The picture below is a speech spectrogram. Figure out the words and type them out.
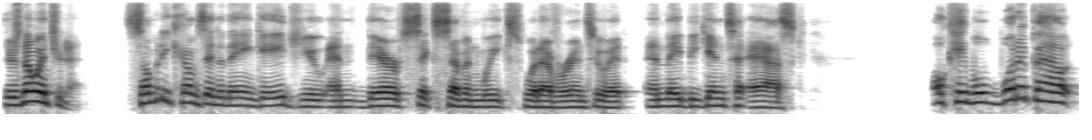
There's no internet. Somebody comes in and they engage you and they're six, seven weeks, whatever into it, and they begin to ask, okay, well, what about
